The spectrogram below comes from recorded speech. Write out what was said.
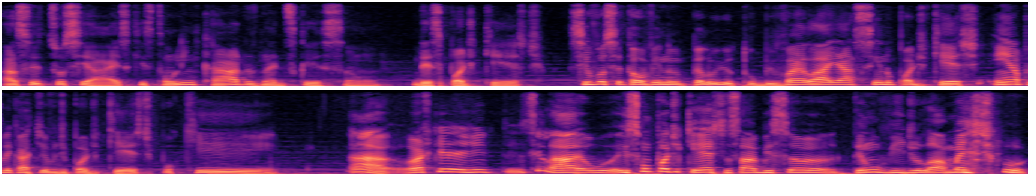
as redes sociais que estão linkadas na descrição desse podcast. Se você está ouvindo pelo YouTube, vai lá e assina o podcast em aplicativo de podcast, porque ah, eu acho que a gente, sei lá, isso é um podcast, sabe? Isso tem um vídeo lá, mas tipo,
